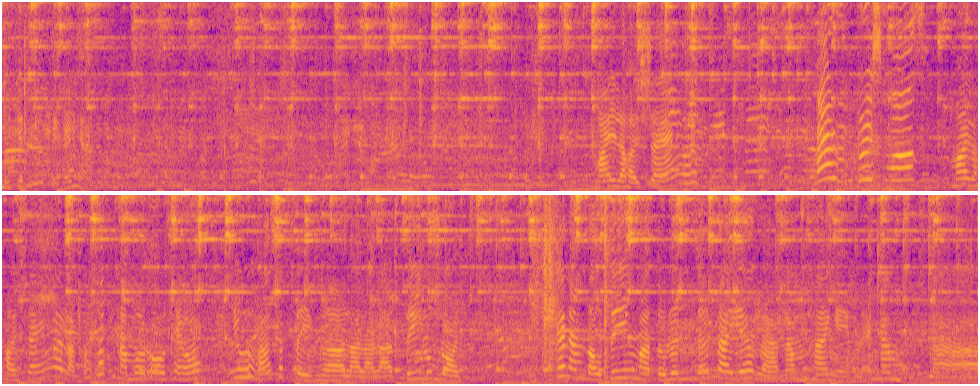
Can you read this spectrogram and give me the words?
19 thì cả nhà may là hồi sáng á. Merry Christmas. May là hồi sáng á, là có sách 5 euro theo á. Chứ hả sách tiền ờ, là là là tiêu luôn rồi. Cái năm đầu tiên mà từ Linh đến đây á, là năm 2005 là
